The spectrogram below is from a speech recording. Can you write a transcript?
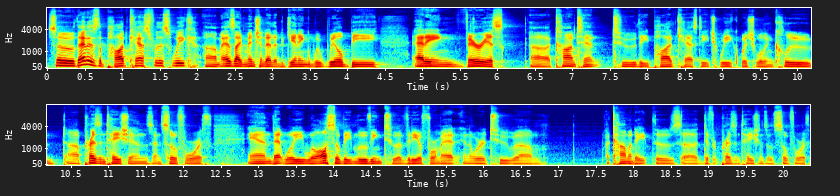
So that is the podcast for this week. Um, as I mentioned at the beginning, we will be adding various uh, content to the podcast each week, which will include uh, presentations and so forth, and that we will also be moving to a video format in order to um, accommodate those uh, different presentations and so forth.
